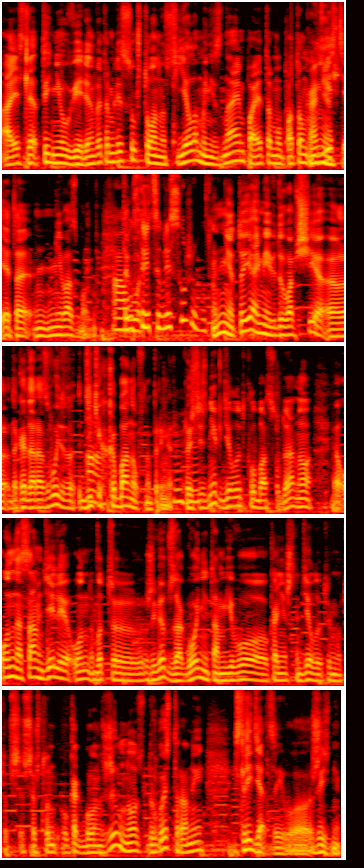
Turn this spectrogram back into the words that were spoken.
А если ты не уверен в этом лесу, что оно съело, мы не знаем, поэтому потом Конечно. есть это невозможно. а Так вот, устрицы в лесу живут? нет, то я имею в виду вообще, э, да, когда разводят диких А. кабанов, например. То есть из них делают колбасу, да, но э, он на самом деле, он вот э, живет в загоне, там его, конечно, делают ему все, все, что он, как бы он жил, но с другой стороны следят за его жизнью.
